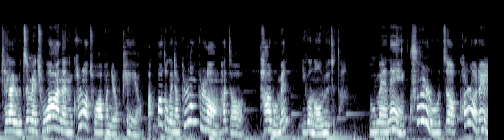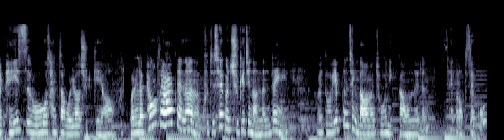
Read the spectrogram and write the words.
제가 요즘에 좋아하는 컬러 조합은 이렇게 해요. 딱 봐도 그냥 plum plum하죠. 다 롬앤? 이건 어뮤즈다. 롬앤의 cool rose up 컬러를 베이스로 살짝 올려줄게요. 원래 평소에 할 때는 굳이 색을 죽이진 않는데 그래도 예쁜 색 나오면 좋으니까 오늘은 색을 없애고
